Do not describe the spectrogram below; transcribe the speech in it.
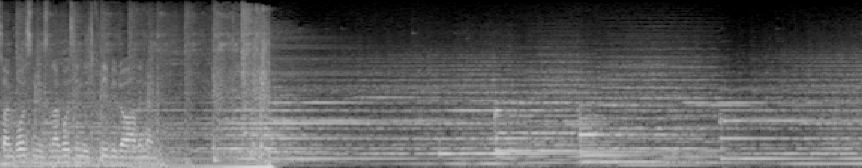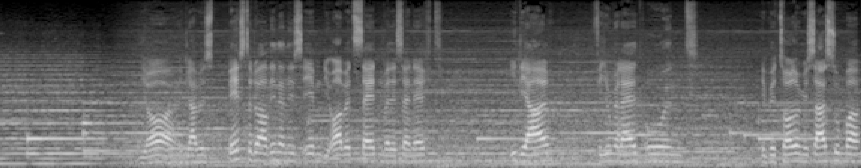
so, einem großen, in so einer großen Industrie wie da drinnen. Ja, ich glaube, das Beste da drinnen ist eben die Arbeitszeiten, weil die sind echt ideal für junge Leute und die Bezahlung ist auch super.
